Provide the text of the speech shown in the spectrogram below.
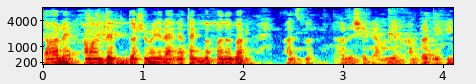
তাহলে আমাদের দশমিকের আগে থাকবে কত ঘর পাঁচ ঘর তাহলে সেটা আমি, আমরা দেখি।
